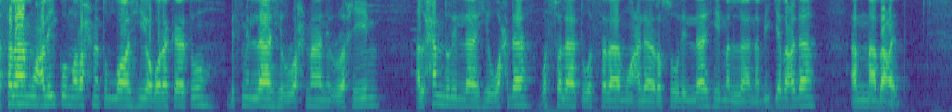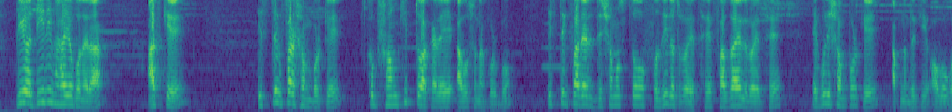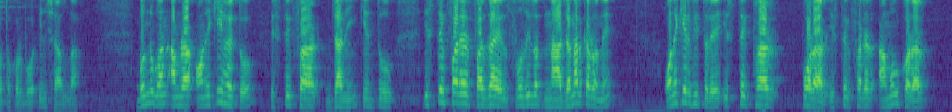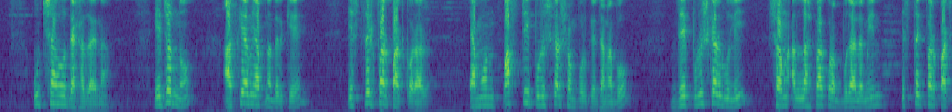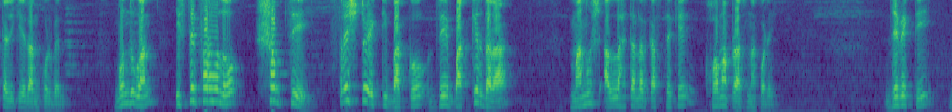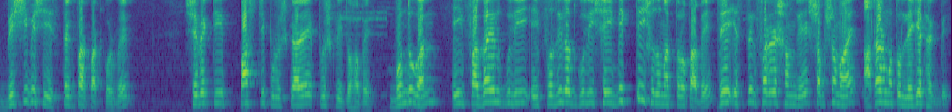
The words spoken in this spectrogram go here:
আসসালামু আলাইকুম রহমতুল্লাহি ওবরাকাত বিসমিল্লাহির রহমানির রহিম। আলহামদুলিল্লাহি ওয়াহদা ওয়াসসালাতু ওয়াসসালামু আলা রসুলিল্লাহি মাল্লা নবিয়্যা বাদা। আম্মা বাদ। প্রিয় দিনী ভাই বোনেরা, আজকে ইস্তিগফার সম্পর্কে খুব সংক্ষিপ্ত আকারে আলোচনা করব। ইস্তিগফারের যে সমস্ত ফজিলত রয়েছে, ফাজাইল রয়েছে, এগুলি সম্পর্কে আপনাদেরকে অবগত করব ইনশাআল্লাহ। বন্ধুগণ, আমরা অনেকেই হয়তো ইস্তিগফার জানি, কিন্তু ইস্তেকফারের ফাজাইল, ফজিলত না জানার কারণে অনেকের ভিতরে ইস্তেকফার পড়ার ইস্তেকফারের আমল করার উৎসাহ দেখা যায় না। এজন্য আজকে আমি আপনাদেরকে ইস্তেকফার পাঠ করার এমন পাঁচটি পুরস্কার সম্পর্কে জানাব, যে পুরস্কারগুলি স্বয়ং আল্লাহ পাক রব্বুল আলমিন ইস্তেকফার পাটকারীকে দান করবেন। বন্ধুগণ ইস্তেকফার হলো সবচেয়ে শ্রেষ্ঠ একটি বাক্য, যে বাক্যের দ্বারা মানুষ আল্লাহ তালার কাছ থেকে ক্ষমা প্রার্থনা করে। যে ব্যক্তি বেশি বেশি ইস্তেকফার পাঠ করবে, সে ব্যক্তি পাঁচটি পুরস্কারে পুরস্কৃত হবে। বন্ধুগণ এই ফাজাইলগুলি, এই ফজিলতগুলি সেই ব্যক্তিই শুধুমাত্র পাবে যে ইস্তেকফারের সঙ্গে সবসময় আটার মতো লেগে থাকবে।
